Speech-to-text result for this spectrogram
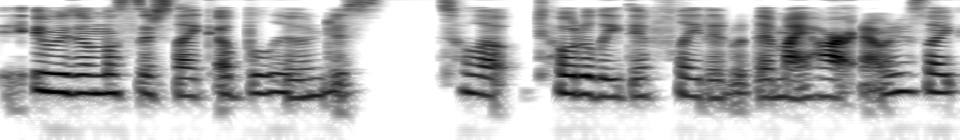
it was almost just like a balloon just to- totally deflated within my heart and i was just like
